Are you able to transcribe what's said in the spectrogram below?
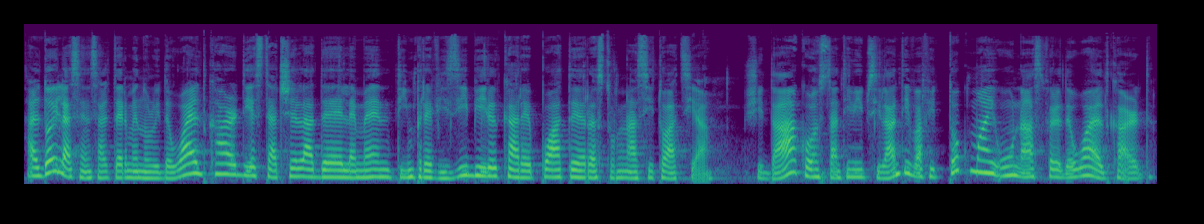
Al doilea sens al termenului de wild card este acela de element imprevizibil care poate răsturna situația. Și da, Constantin Ipsilanti va fi tocmai un astfel de wild card.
